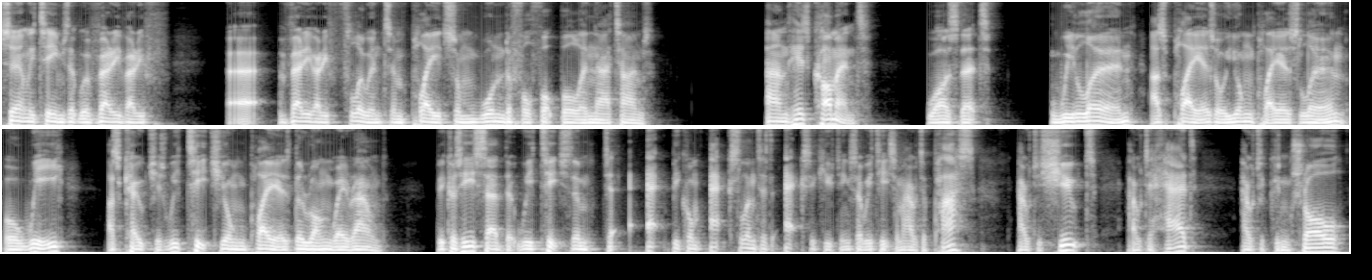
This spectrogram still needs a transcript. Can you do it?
Certainly, teams that were very, very, uh, very, very fluent and played some wonderful football in their times. And his comment was that we learn as players, or young players learn, or we as coaches, we teach young players the wrong way round. Because he said that we teach them to become excellent at executing. So we teach them how to pass, how to shoot, how to head, how to control,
